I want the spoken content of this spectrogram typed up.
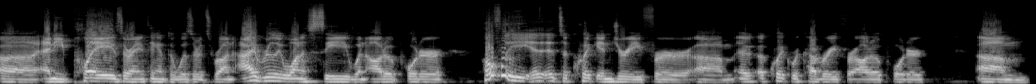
uh, any plays or anything at the Wizards run, I really want to see when Otto Porter hopefully it's a quick injury for um, a, a, quick recovery for Otto Porter. Um,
